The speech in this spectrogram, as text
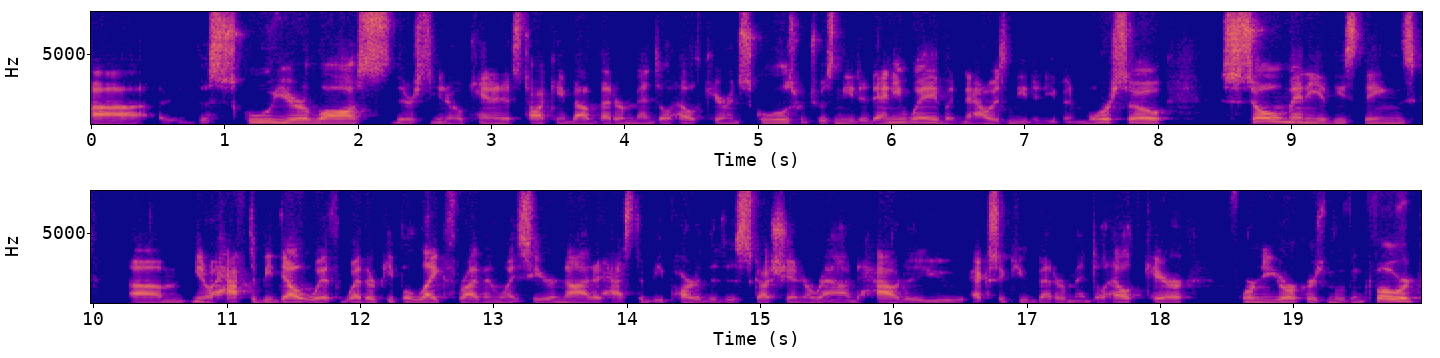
Uh, the school year loss, there's, you know, candidates talking about better mental health care in schools, which was needed anyway, but now is needed even more so. So many of these things um, you know, have to be dealt with whether people like Thrive NYC or not. It has to be part of the discussion around how do you execute better mental health care for New Yorkers moving forward.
